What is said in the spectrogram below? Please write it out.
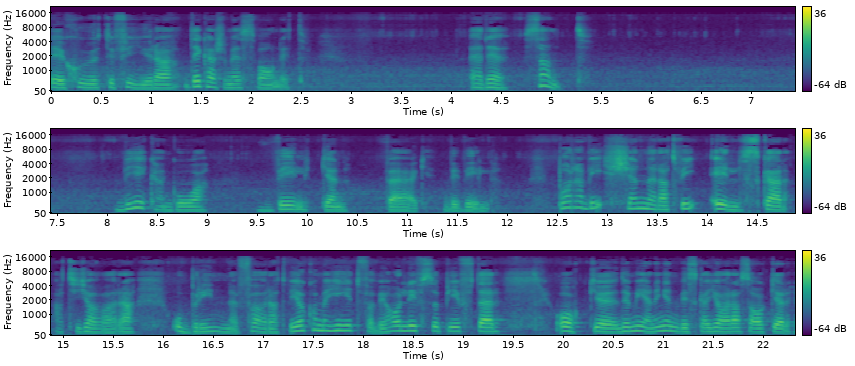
eh, 7 till 4. Det är kanske mest vanligt. Är det sant? Vi kan gå vilken väg vi vill. Bara vi känner att vi älskar att göra och brinner för att vi har kommit hit för vi har livsuppgifter och eh, det är meningen vi ska göra saker.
